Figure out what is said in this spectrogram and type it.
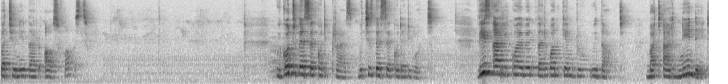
but you need that house first. We go to the second class, which is the secondary want. These are requirements that one can do without, but are needed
